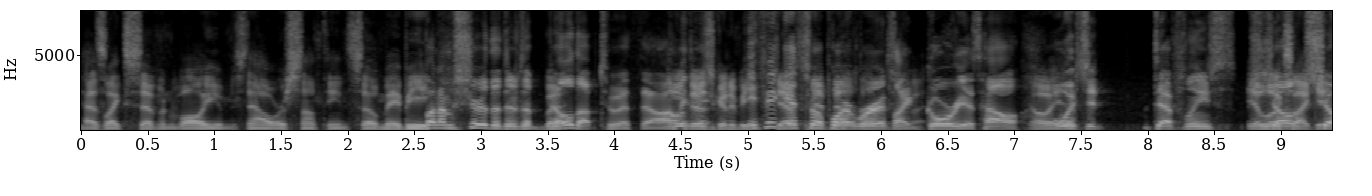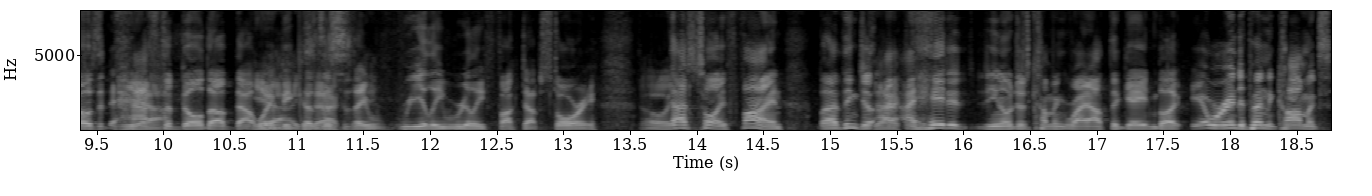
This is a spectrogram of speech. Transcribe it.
has like seven volumes now or something. So maybe. but I'm sure that there's a build up to it, though. I Oh, mean, there's gonna be if it gets to a point where it's like gory as hell, Oh, yeah. which it definitely It show- like shows it, has yeah. to build up that way Yeah, because this is a really, really fucked up story. Oh, yeah. That's totally fine. But I think just, I, I hated, you know, just coming right out the gate and be like, yeah, we're independent comics.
